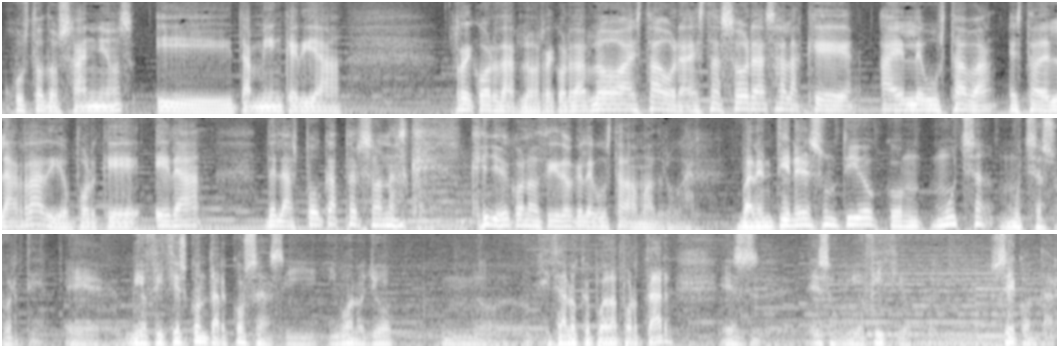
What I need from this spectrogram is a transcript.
justo dos años y también quería recordarlo, recordarlo a esta hora, a estas horas a las que a él le gustaba estar en la radio, porque era de las pocas personas que, yo he conocido que le gustaba madrugar. Valentín es un tío con mucha, mucha suerte. Eh, mi oficio es contar cosas y, bueno, yo mm, quizá lo que pueda aportar es eso, mi oficio. Sé contar.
